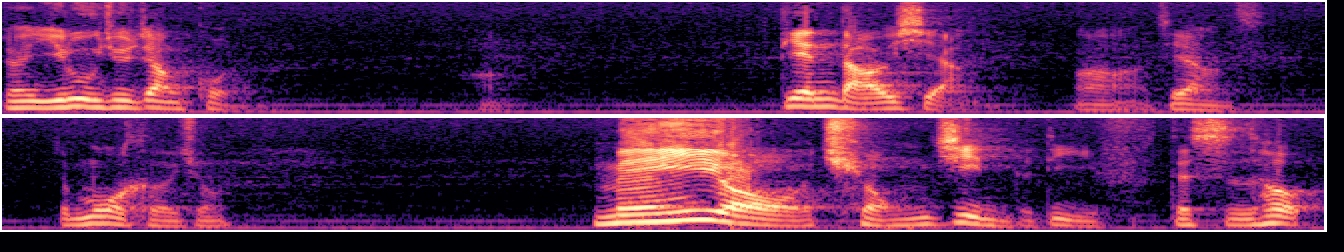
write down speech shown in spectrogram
那一路就这样滚。颠倒想啊，这样子就莫可穷，没有穷尽的地方的时候，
